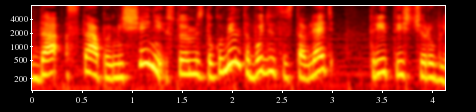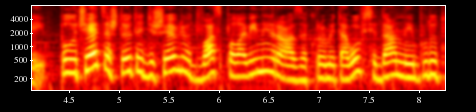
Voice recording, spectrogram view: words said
До 100 помещений стоимость документа будет составлять 3000 рублей. Получается, что это дешевле в два с половиной раза. Кроме того, все данные будут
